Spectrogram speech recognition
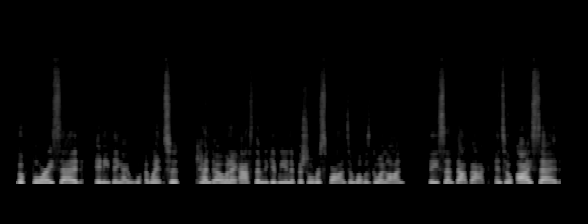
before I said anything, I, w- I went to Kendo and I asked them to give me an official response and what was going on. They sent that back. And so I said,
